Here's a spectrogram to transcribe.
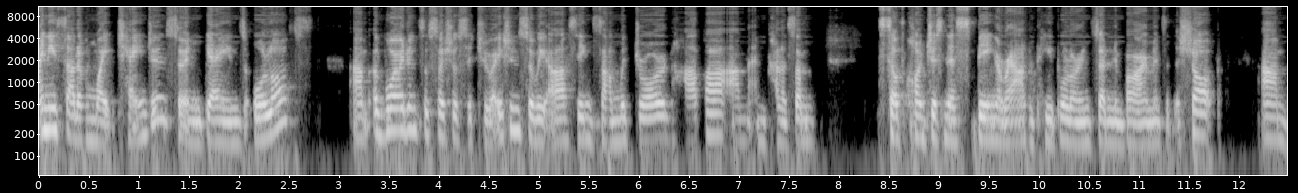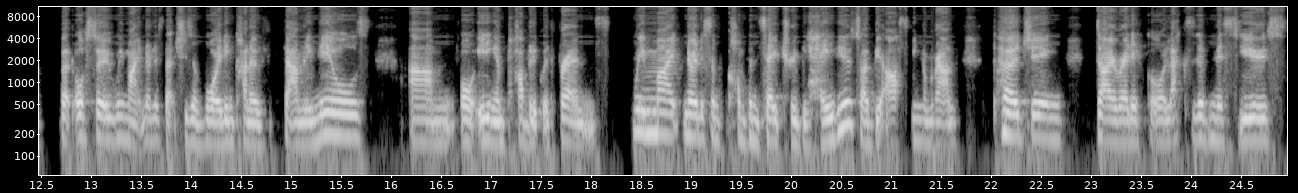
Any sudden weight changes, so any gains or loss. Um, avoidance of social situations. So we are seeing some withdrawal in Harper um, and kind of some self-consciousness being around people or in certain environments at the shop. Um, but also we might notice that she's avoiding kind of family meals um, or eating in public with friends. We might notice some compensatory behavior. So I'd be asking around purging, diuretic or laxative misuse,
